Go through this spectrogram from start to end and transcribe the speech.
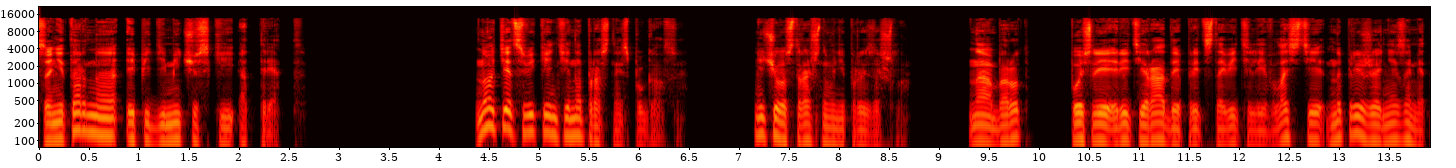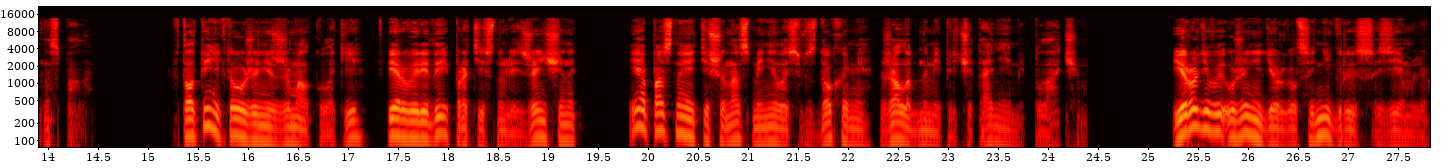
Санитарно-эпидемический отряд Но отец Викентий напрасно испугался. Ничего страшного не произошло. Наоборот, после ретирады представителей власти напряжение заметно спало. В толпе никто уже не сжимал кулаки, в первые ряды протиснулись женщины, и опасная тишина сменилась вздохами, жалобными причитаниями, плачем. Еродивый уже не дергался, не грыз землю.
